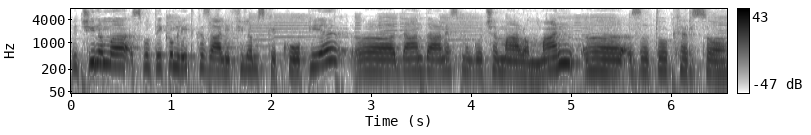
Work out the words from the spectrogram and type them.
Večinoma smo tekom let kazali filmske kopije, eh, dan danes mogoče malo manj, eh, zato ker so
